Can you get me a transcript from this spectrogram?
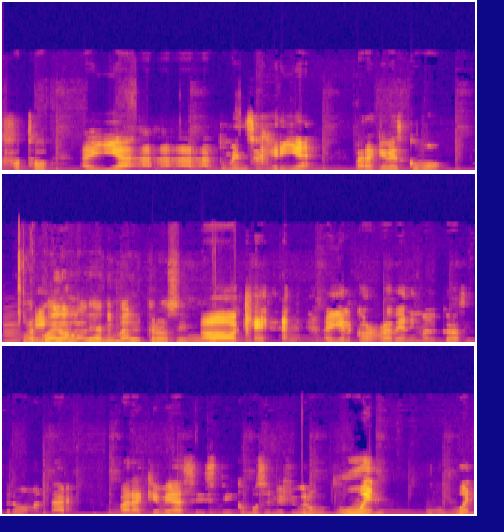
foto ahí a, tu mensajería para que veas cómo. ¿A eh, cuál? la de Animal Crossing. Ok, ahí el correo de Animal Crossing te lo voy a mandar para que veas este cómo se me figura un buen, un buen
